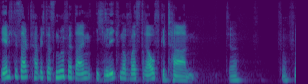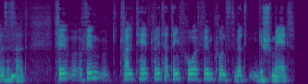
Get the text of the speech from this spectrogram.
Ehrlich gesagt habe ich das nur für dein Ich leg noch was drauf getan. Tja, so, so ist es halt. Film, Filmqualität, qualitativ hohe Filmkunst wird geschmäht,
